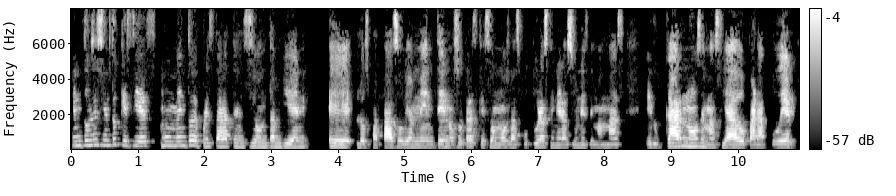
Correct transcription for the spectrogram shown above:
Entonces siento que sí es momento de prestar atención también eh, los papás, obviamente, nosotras que somos las futuras generaciones de mamás, educarnos demasiado para poder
